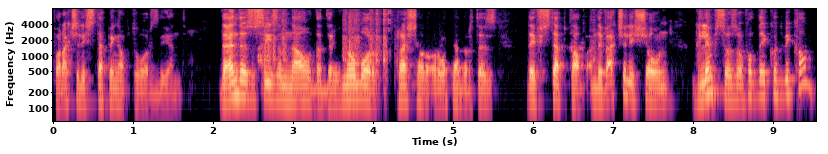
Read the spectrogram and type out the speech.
for actually stepping up towards the end. The end of the season now that there is no more pressure or whatever it is, they've stepped up and they've actually shown glimpses of what they could become.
